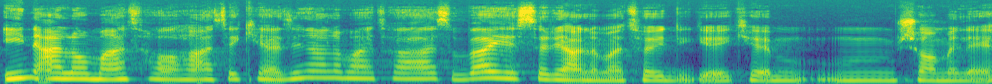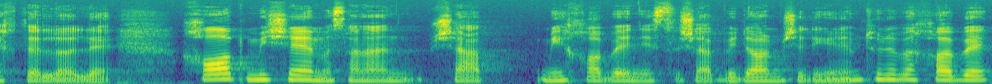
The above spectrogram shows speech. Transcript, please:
این علامت ها هست یکی از این علامت ها هست و یه سری علامت های دیگه که شامل اختلال خواب میشه. مثلا شب میخوابه نصف شب بیدار میشه دیگه نمی‌تونه بخوابه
